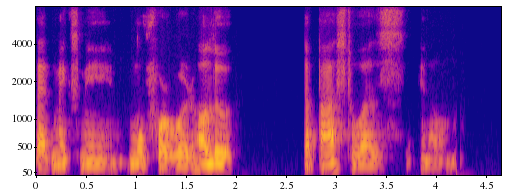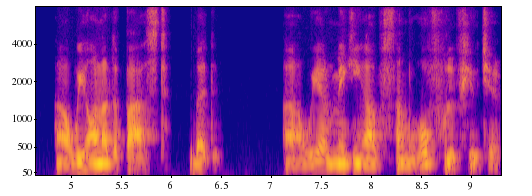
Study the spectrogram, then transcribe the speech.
that makes me move forward. Although the past was, you know, uh, we honor the past, but uh, we are making up some hopeful future,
